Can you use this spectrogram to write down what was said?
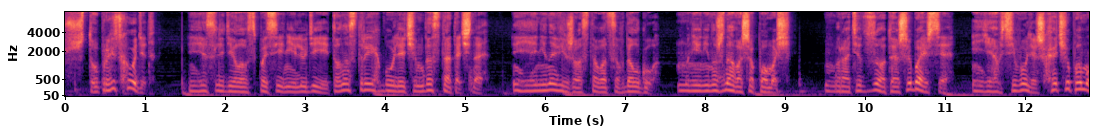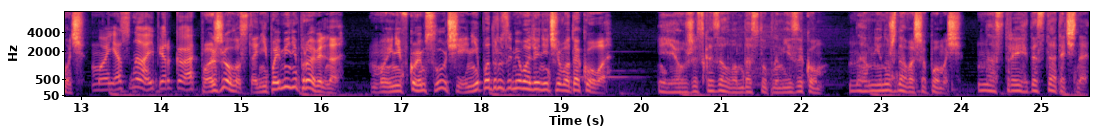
что происходит? Если дело в спасении людей, то нас троих более чем достаточно. Я ненавижу оставаться в долгу. Мне не нужна ваша помощь. Братец Зо, ты ошибаешься. Я всего лишь хочу помочь. Моя снайперка. Пожалуйста, не пойми неправильно. Мы ни в коем случае не подразумевали ничего такого. Я уже сказал вам доступным языком. Нам не нужна ваша помощь. Нас троих достаточно.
